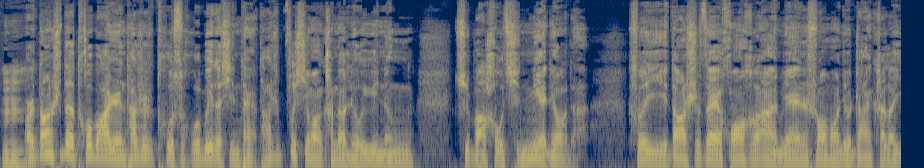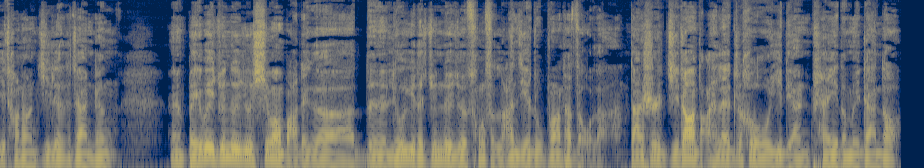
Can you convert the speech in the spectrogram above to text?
嗯，而当时的拓跋人他是兔死狐悲的心态，他是不希望看到刘裕能去把后秦灭掉的，所以当时在黄河岸边，双方就展开了一场场激烈的战争。嗯，北魏军队就希望把这个呃刘裕的军队就从此拦截住，不让他走了。但是几仗打下来之后，一点便宜都没占到，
